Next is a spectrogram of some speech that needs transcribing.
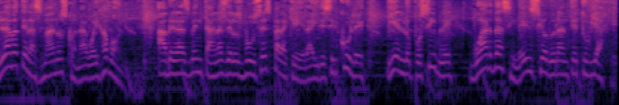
lávate las manos con agua y jabón, abre las ventanas de los buses para que el aire circule y en lo posible, guarda silencio durante tu viaje.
